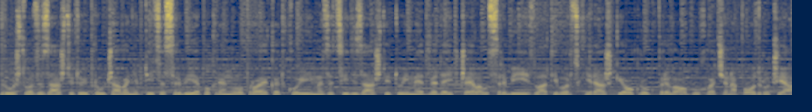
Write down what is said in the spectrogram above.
Društvo za zaštitu i proučavanje ptica Srbije pokrenulo projekat koji ima za cilj zaštitu i medveda i pčela u Srbiji, Zlatiborski i Raški okrug prva obuhvaćena područja.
